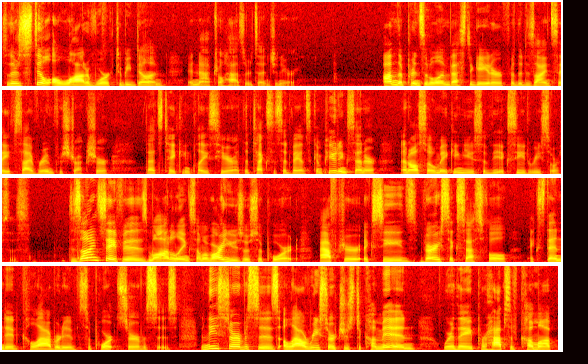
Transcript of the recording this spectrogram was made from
So there's still a lot of work to be done in natural hazards engineering. I'm the principal investigator for the Design Safe Cyber Infrastructure that's taking place here at the Texas Advanced Computing Center and also making use of the XSEDE resources. Design Safe is modeling some of our user support after XSEDE's very successful extended collaborative support services. And these services allow researchers to come in where they perhaps have come up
